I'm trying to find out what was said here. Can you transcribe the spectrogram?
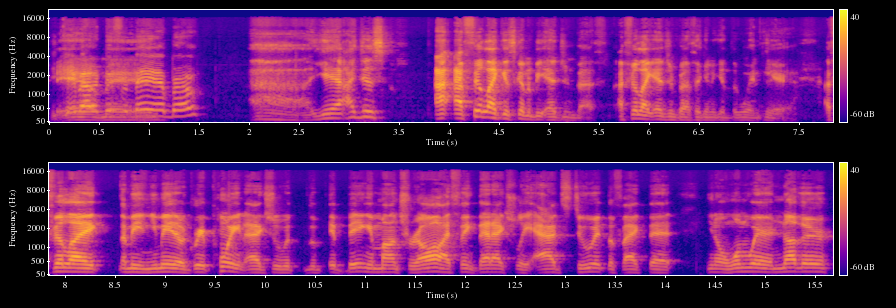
He came out a different man. man, bro. Ah, yeah, I just I, I feel like it's gonna be Edge and Beth. I feel like Edge and Beth are gonna get the win here. I feel like I mean you made a great point actually with the, it being in Montreal. I think that actually adds to it the fact that you know one way or another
